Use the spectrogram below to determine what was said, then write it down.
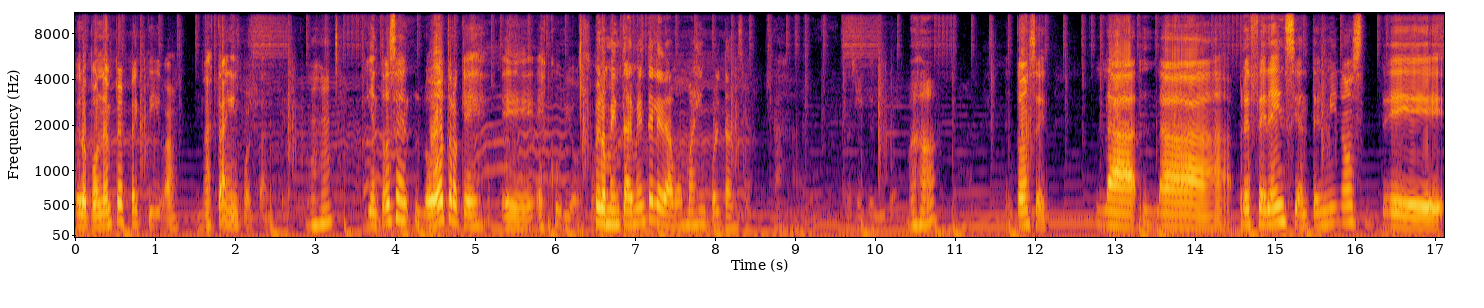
pero ponlo en perspectiva. No es tan importante. Y entonces lo otro que es, eh, es curioso. Pero mentalmente le damos más importancia. Ajá, eso te digo. Ajá. Entonces, la, la preferencia en términos de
